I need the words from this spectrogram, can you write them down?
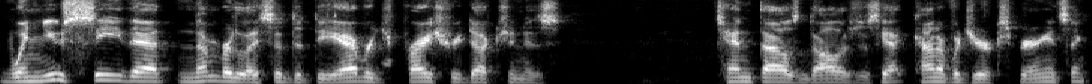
when you see that number, like I said that the average price reduction is ten thousand dollars. Is that kind of what you're experiencing?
